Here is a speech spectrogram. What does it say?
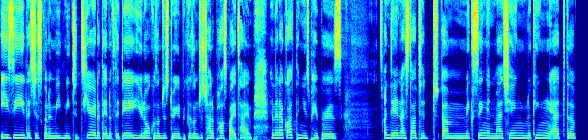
easy that's just going to lead me to tear it at the end of the day you know because I'm just doing it because I'm just trying to pass by time. And then I got the newspapers. And then I started um, mixing and matching, looking at the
